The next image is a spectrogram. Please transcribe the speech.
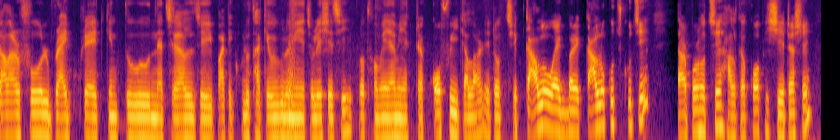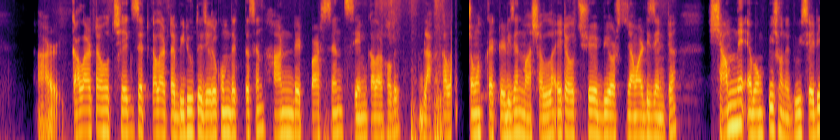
কালারফুল ব্রাইট ব্রাইট কিন্তু ন্যাচারাল যেই পাটিকগুলো থাকে, ওইগুলো নিয়ে চলে এসেছি। প্রথমে আমি একটা কফি কালার এটা হচ্ছে কালো, একবারে কালো কুচকুচে। তারপর হচ্ছে হালকা কফি শেড আসে। আর কালারটা হচ্ছে এক্সাক্ট কালারটা ভিডিওতে যেরকম দেখতেছেন হান্ড্রেড পার্সেন্ট সেম কালার হবে ব্ল্যাক কালার চমৎকার একটা ডিজাইন মাশাল্লাহ এটা হচ্ছে বিয়ার্স জামার ডিজাইনটা সামনে এবং পিছনে দুই সাইডে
